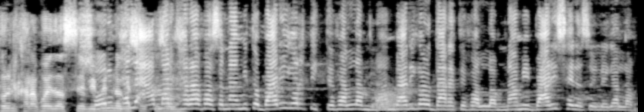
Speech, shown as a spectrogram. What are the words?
শরীর খারাপ হয়ে যাচ্ছে বিভিন্ন শরীর খালি কিছু আমার খারাপ আছে না আমি তো বাড়ি ঘরে টিকতে পারলাম না আমি বাড়ি ঘরে দাঁড়াতে পারলাম না আমি বাড়ি ছেড়ে চলে গেলাম।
